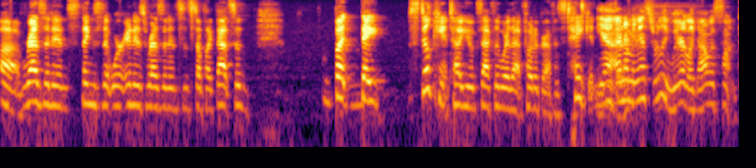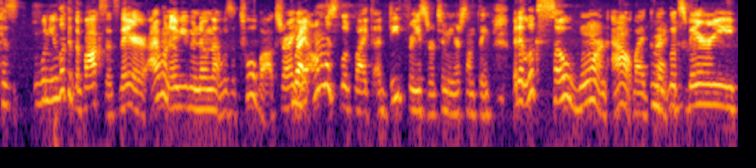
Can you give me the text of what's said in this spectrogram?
uh, residence, things that were in his residence and stuff like that. So, but they still can't tell you exactly where that photograph is taken. Yeah, either. and I mean it's really weird. Like I was because when you look at the box that's there, I wouldn't have even known that was a toolbox, right? Right. It almost looked like a deep freezer to me or something, but it looks so worn out. Like Right. it looks very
